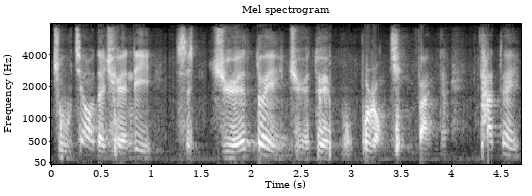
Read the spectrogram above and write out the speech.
主教的权利是绝对绝对不容侵犯的，他对。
